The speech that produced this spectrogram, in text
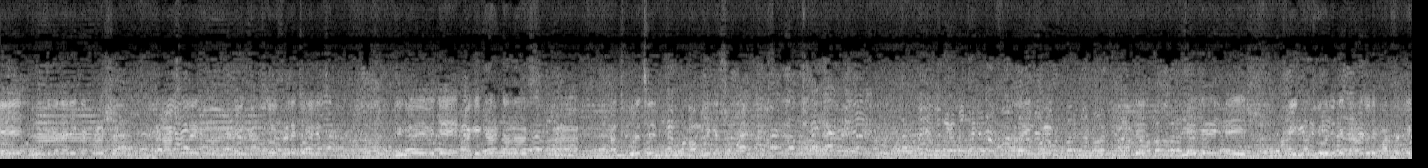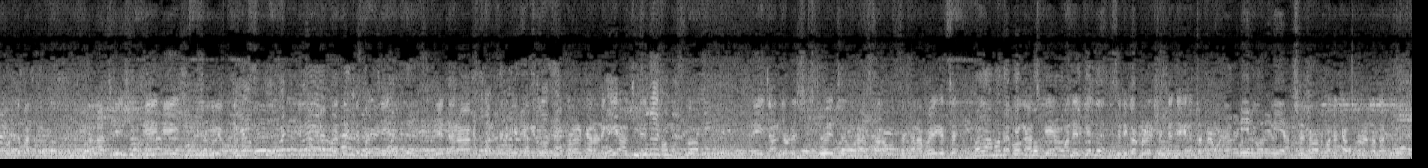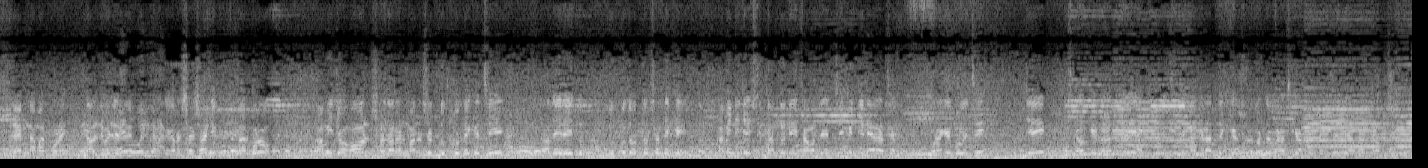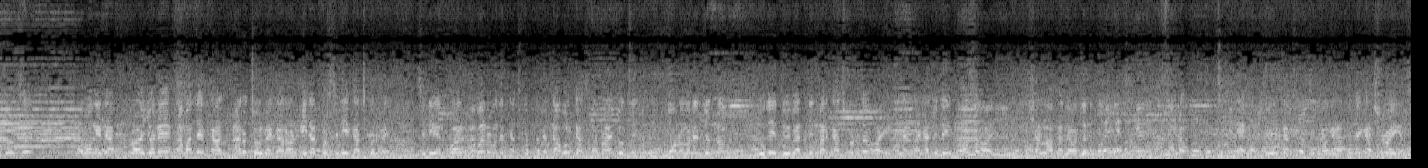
যে ঠিকাদারি কর্পোরেশন তারা আসলে এই কাজগুলো ফেলে চলে গেছে। এগুলো ওই যে আগেকার আহ, কাজ করেছে আওয়ামী লীগের সময়। তারা আমাদের এই যে এই এই কাজগুলো যদি তারা যদি পারফেক্টলি করতে পারত তাহলে আজকে এই সমস্যাগুলি হতো আমরা দেখতে পাচ্ছি যে তারা পারফেক্টলি কাজগুলো না করার কারণে কি আজকে সমস্ত এই যানজটের সৃষ্টি হয়েছে এবং রাস্তার অবস্থা খারাপ হয়ে গেছে। এবং আজকে আমাদেরকে সিটি কর্পোরেশনকে যেখানে চট্টগ্রাম কাজ শেষ হওয়ার পরে কাজ করার কথা র্যাম নামার পরে আলটিমেটলি এখনও শেষ হয়নি। তারপরেও আমি যখন সাধারণ মানুষের দুঃখ দেখেছি তাদের এই দুঃখ দুর্দশা দেখে আমি নিজের সিদ্ধান্ত নিয়েছি আমাদের চিফ ইঞ্জিনিয়ার আছেন ওনাকে বলেছি যে কালকে রাত্রে, আমি বলেছি যে কালকে রাত থেকে শুরু করতে হবে। আজকে আপনারা দেখছেন যে আমার কাজ চলছে এবং এটা প্রয়োজনে আমাদের কাজ আরও চলবে, কারণ এটার পর সিডিএ কাজ করবে। সিডিএর পর আবার আমাদের কাজ করতে হবে, ডাবল কাজ। তারপর আমি বলছি, জনগণের জন্য যদি দুইবার, তিনবার কাজ করতে হয়, আমাদের টাকা যদি লসও হয় ইনশাল্লাহ আমরা দেওয়ার জন্য আমরা করছি এখন? কাজ করছি, কালকে রাত্রে থেকে কাজ শুরু হয়ে গেছে।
